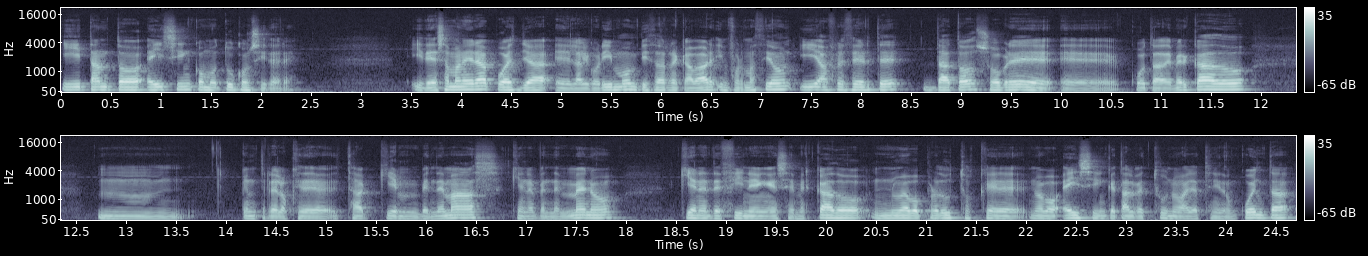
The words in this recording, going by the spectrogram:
y tanto async como tú consideres. Y de esa manera, pues ya el algoritmo empieza a recabar información y a ofrecerte datos sobre eh, cuota de mercado, mm, entre los que está quién vende más, quiénes venden menos, quiénes definen ese mercado, nuevos productos que, nuevos async que tal vez tú no hayas tenido en cuenta.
